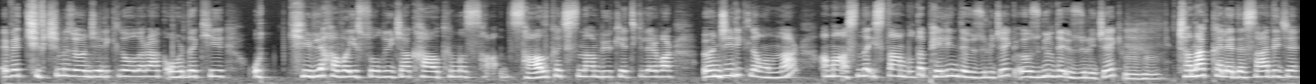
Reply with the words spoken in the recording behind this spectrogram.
evet çiftçimiz öncelikli olarak oradaki o kirli havayı soluyacak halkımız sağlık açısından büyük etkileri var. Öncelikle onlar ama aslında İstanbul'da Pelin de üzülecek, Özgül de üzülecek. Hı hı. Çanakkale'de sadece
